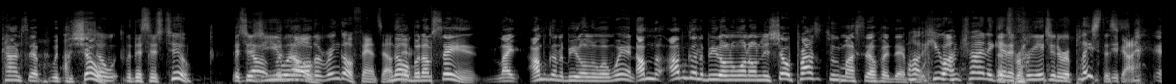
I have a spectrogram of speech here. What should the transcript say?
concept with the show. So, but this is too. This no, is you but and all the Ringo fans out no, there. No, but I'm saying, like, I'm gonna be the only one wearing. I'm the, I'm gonna be the only one on this show prostitute myself at that well, point. Hugh, I'm trying to get That's a right. free agent to replace this guy.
